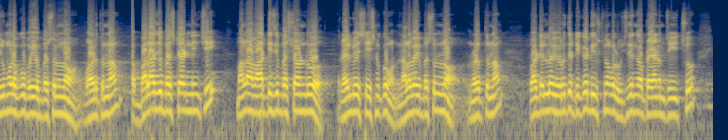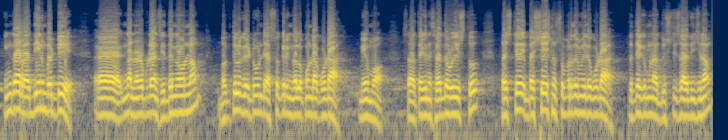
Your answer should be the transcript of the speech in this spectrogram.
తిరుమలకు పోయే బస్సులను వాడుతున్నాం. బాలాజీ బస్ స్టాండ్ నుంచి మళ్ళా ఆర్టీసీ బస్ రైల్వే స్టేషన్కు నలభై బస్సులను నడుపుతున్నాం. వాటిల్లో ఎవరైతే టికెట్ తీసుకున్న వాళ్ళు ఉచితంగా ప్రయాణం చేయొచ్చు. ఇంకా రద్దీని బట్టి ఇంకా నడపడానికి సిద్ధంగా ఉన్నాం. భక్తులకు ఎటువంటి అసౌకర్యం కలగకుండా కూడా మేము తగిన శ్రద్ధ వహిస్తూ బస్ స్టే బస్ స్టేషన్ శుభ్రత మీద కూడా ప్రత్యేకమైన దృష్టి సాధించినాం.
